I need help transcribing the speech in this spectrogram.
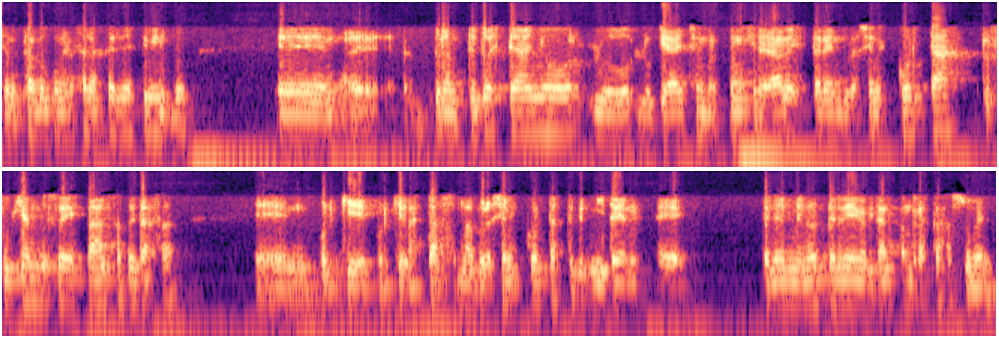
sensato comenzar a hacer en este minuto. Durante todo este año lo, lo, que ha hecho el mercado en general es estar en duraciones cortas, refugiándose de esta alza de tasa, porque porque las, tasas, las duraciones cortas te permiten tener menor pérdida de capital cuando las tasas suben.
